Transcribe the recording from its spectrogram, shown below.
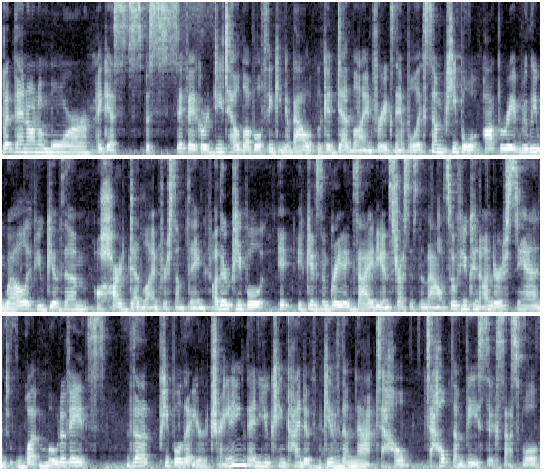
But then on a more, I guess, specific or detailed level, thinking about like a deadline, for example, like some people operate really well if you give them a hard deadline for something. Other people, it it, it gives them great anxiety and stresses them out. So if you can understand what motivates the people that you're training, then you can kind of give them that to help to help them be successful.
